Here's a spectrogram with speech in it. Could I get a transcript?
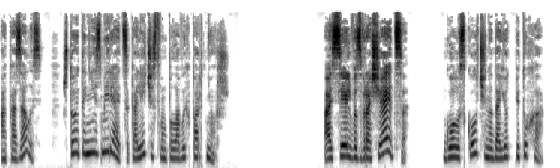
Оказалось, что это не измеряется количеством половых партнерш. «Асель возвращается?» Голос Колчина дает петуха,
